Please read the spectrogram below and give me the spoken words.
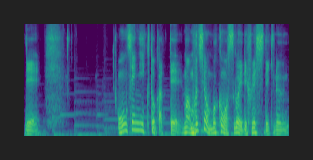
で、温泉に行くとかって、まあもちろん僕もすごいリフレッシュできる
